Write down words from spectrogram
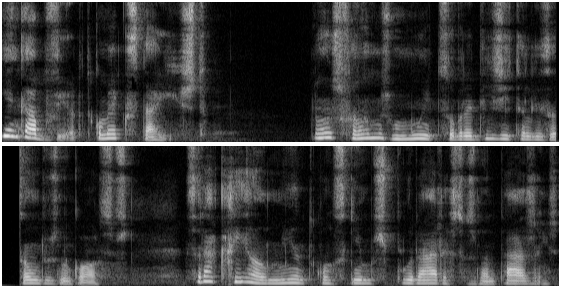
E em Cabo Verde, como é que se dá isto? Nós falamos muito sobre a digitalização dos negócios. Será que realmente conseguimos explorar estas vantagens?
